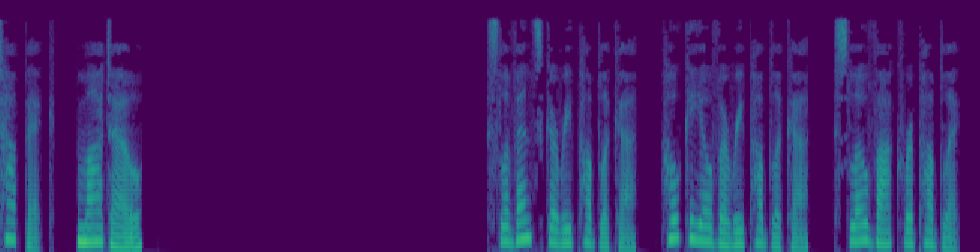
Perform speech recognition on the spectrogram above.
Topic Motto Slovenska republika, Hokejova republika, Slovak republic,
